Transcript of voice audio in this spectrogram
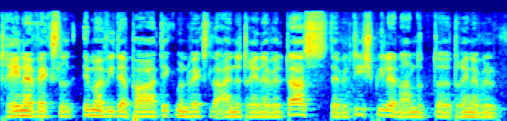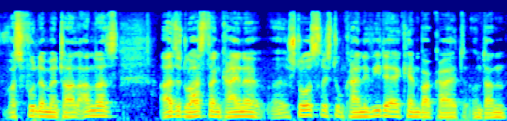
Trainerwechsel, immer wieder Paradigmenwechsel. Eine Trainer will das, der will die Spiele, der andere äh, Trainer will was fundamental anderes. Also du hast dann keine äh, Stoßrichtung, keine Wiedererkennbarkeit und dann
